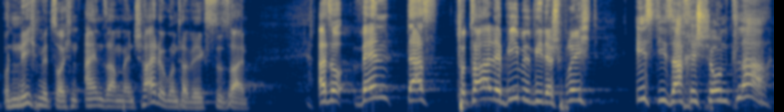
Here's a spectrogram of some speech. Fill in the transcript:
und nicht mit solchen einsamen Entscheidungen unterwegs zu sein. Also, wenn das total der Bibel widerspricht, ist die Sache schon klar.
